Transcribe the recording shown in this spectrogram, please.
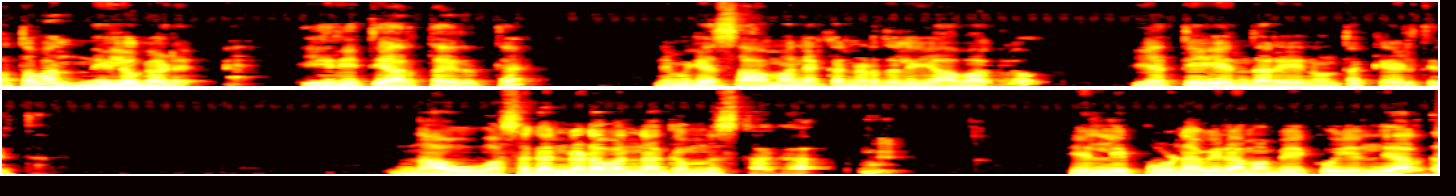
ಅಥವಾ ನಿಲುಗಡೆ ಈ ರೀತಿ ಅರ್ಥ ಇರುತ್ತೆ. ನಿಮಗೆ ಸಾಮಾನ್ಯ ಕನ್ನಡದಲ್ಲಿ ಯಾವಾಗಲೂ ಯತಿ ಎಂದರೇನು ಅಂತ ಕೇಳ್ತಿರ್ತಾರೆ. ನಾವು ಹೊಸಗನ್ನಡವನ್ನು ಗಮನಿಸಿದಾಗ, ಎಲ್ಲಿ ಪೂರ್ಣ ವಿರಾಮ ಬೇಕು, ಎಲ್ಲಿ ಅರ್ಧ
